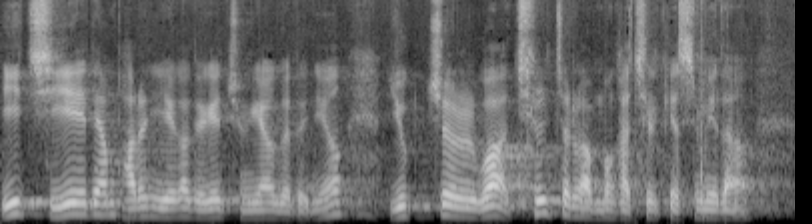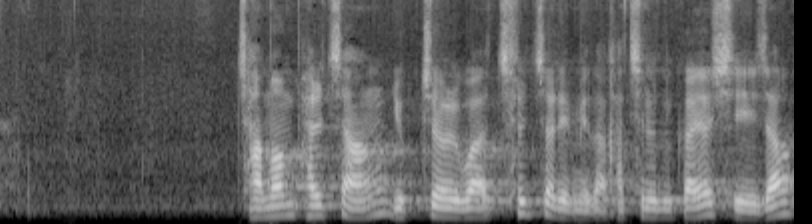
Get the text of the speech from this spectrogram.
이 지혜에 대한 바른 이해가 되게 중요하거든요. 6절과 7절을 한번 같이 읽겠습니다. 잠언 8장 6절과 7절입니다. 같이 읽을까요? 시작.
